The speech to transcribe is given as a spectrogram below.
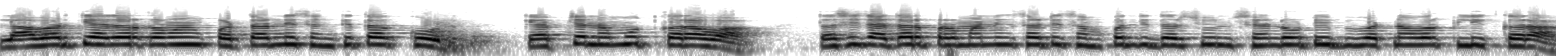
लाभार्थी आधार क्रमांक पडताळणी संकेता कोड कॅपचा नमूद करावा. तसेच आधार प्रमाणिकसाठी संपत्ती दर्शवून सेंड ओ टी पी बटनावर क्लिक करा.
